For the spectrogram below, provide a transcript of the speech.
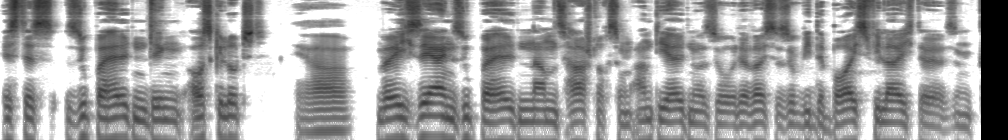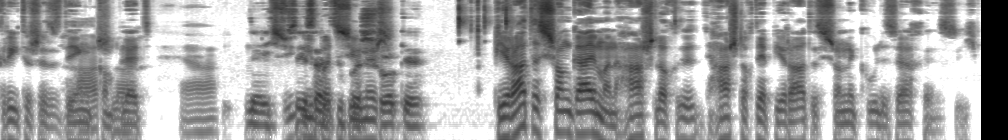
Ist das Superhelden-Ding ausgelutscht? Ja. Weil ich sehe einen Superhelden namens Haarschloch, so ein Anti-Helden oder so, oder weißt du, so wie The Boys vielleicht, äh, so ein kritisches Ding, Arschloch. komplett. Ja. Nee, ich sehe es als super Überzynisch. Schurke. Pirat ist schon geil, Mann. Haarschloch, äh, Haarschloch der Pirat ist schon eine coole Sache. Also ich,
